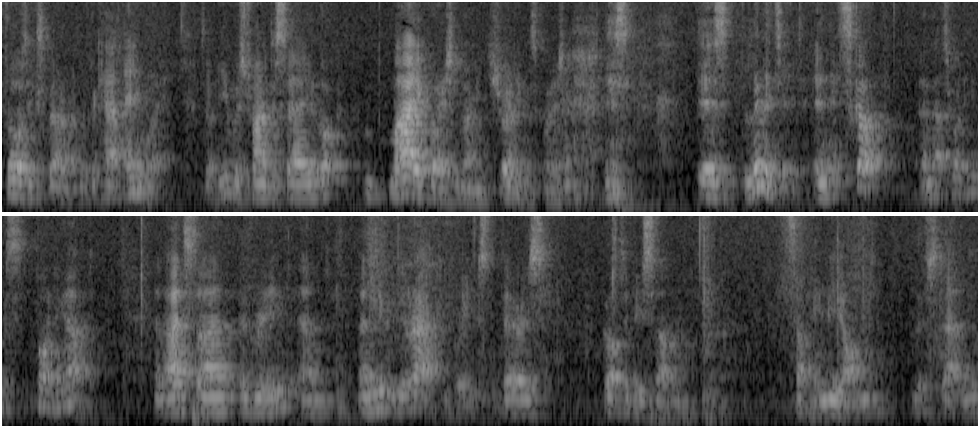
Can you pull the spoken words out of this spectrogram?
thought experiment of the cat anyway. So he was trying to say, look, my equation, I mean Schrodinger's equation, is, is limited in its scope. And that's what he was pointing out. And Einstein agreed, and, and even Dirac agrees that there has got to be some, something beyond the standard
